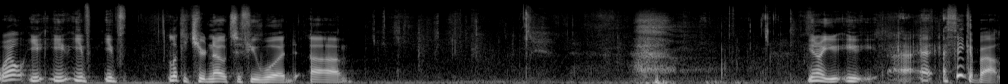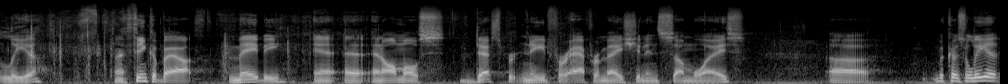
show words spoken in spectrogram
Well, you, you, you've, you've look at your notes if you would. Uh, you know, you, you I, I, think about Leah, and I think about maybe an, an almost desperate need for affirmation in some ways. Uh, because Leah,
